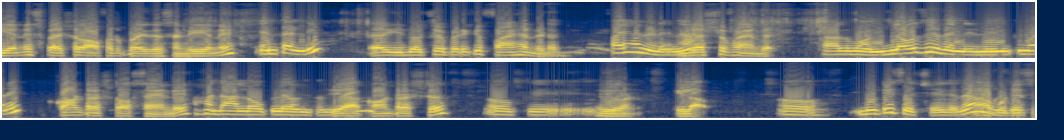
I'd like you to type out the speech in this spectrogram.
ఇవన్నీ స్పెషల్ ఆఫర్ ప్రైజెస్ అండి ఇవన్నీ ఎంత అండి ఇది వచ్చేప్పటికి ఫైవ్ హండ్రెడ్ అండి. Five hundred just five hundred చాలా బాగుంది. బ్లౌజ్ ఏదండి దీనికి మరి? కాంట్రాస్ట్ వస్తాయండి. దాని లోపలే ఉంటుంది. Contrast okay. ఇదిగోండి ఇలా. ఓ. బుటీస్ వచ్చాయి కదా? బుటీస్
